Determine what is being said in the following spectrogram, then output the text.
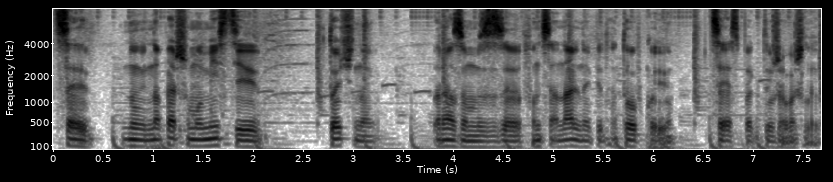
це ну, на першому місці точно разом з функціональною підготовкою цей аспект дуже важливий.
